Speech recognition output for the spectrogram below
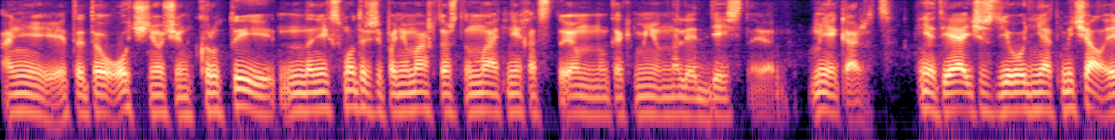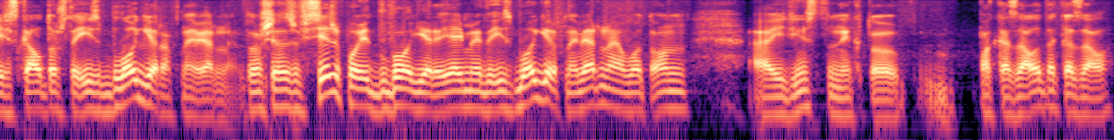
они это, это очень-очень крутые. На них смотришь и понимаешь, то, что мы от них отстаем, ну, как минимум на лет 10, наверное. Мне кажется. Нет, я сейчас его не отмечал. Я сказал то, что из блогеров, наверное. Потому что сейчас все же блогеры. Я имею в виду из блогеров, наверное, вот он а, единственный, кто показал и доказал.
